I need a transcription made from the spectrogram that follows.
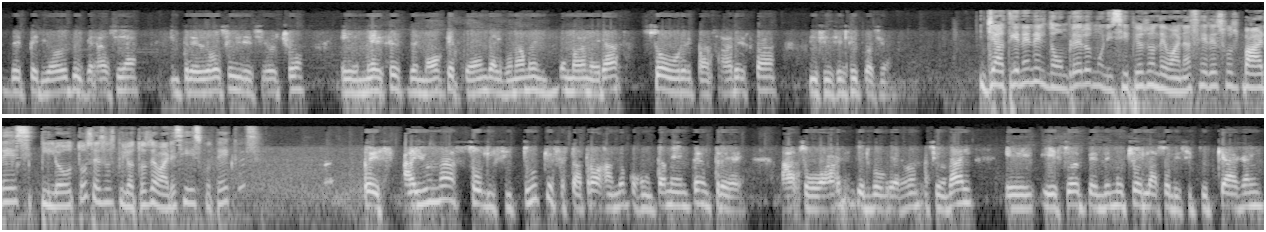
de periodos de gracia entre 12 y 18 meses, de modo que puedan de alguna manera sobrepasar esta difícil situación. ¿Ya tienen el nombre de los municipios donde van a ser esos bares pilotos, esos pilotos de bares y discotecas? Pues hay una solicitud que se está trabajando conjuntamente entre ASOAR y el gobierno nacional. Eh, eso depende mucho de la solicitud que hagan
